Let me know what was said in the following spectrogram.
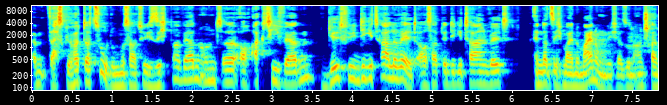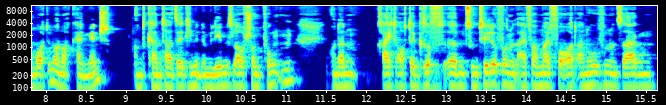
Ähm, das gehört dazu. Du musst natürlich sichtbar werden und äh, auch aktiv werden. Gilt für die digitale Welt. Außerhalb der digitalen Welt ändert sich meine Meinung nicht. Also ein Anschreiben braucht immer noch kein Mensch und kann tatsächlich mit einem Lebenslauf schon punkten. Und dann reicht auch der Griff ähm, zum Telefon und einfach mal vor Ort anrufen und sagen,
